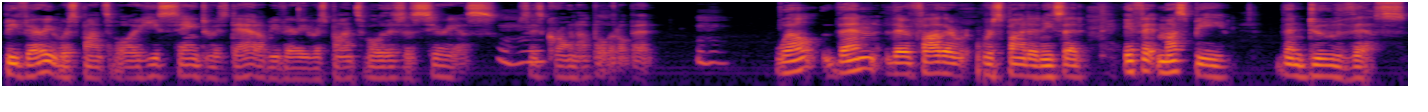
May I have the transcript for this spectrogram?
be very responsible. He's saying to his dad, "I'll be very responsible. This is serious." So he's mm-hmm. grown up a little bit. Mm-hmm. Well, then their father responded and he said, If it must be, then do this.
